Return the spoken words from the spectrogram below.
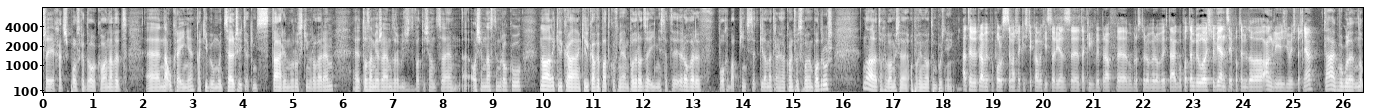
przejechać Polskę dookoła, nawet e, na Ukrainie. Taki był mój cel, czyli takim starym ruskim rowerem. E, to zamierzałem zrobić w 2018 roku, no ale kilka, kilka wypadków miałem po drodze i niestety rower po chyba 500 kilometrach zakończył swoją podróż. No ale to chyba myślę opowiemy o tym później. A te wyprawy po Polsce, masz jakieś ciekawe historie z e, takich wypraw e, po prostu rowerowych, tak? Bo potem było jeszcze więcej, potem do Anglii jeździłeś też, nie? Tak, w ogóle no,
